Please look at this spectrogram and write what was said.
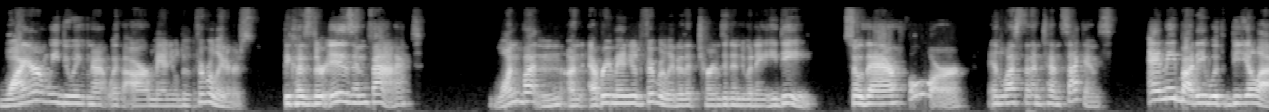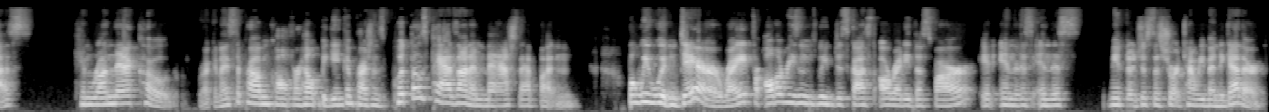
Why aren't we doing that with our manual defibrillators? Because there is, in fact, one button on every manual defibrillator that turns it into an AED. So therefore, in less than 10 seconds, anybody with BLS can run that code, recognize the problem, call for help, begin compressions, put those pads on and mash that button. But we wouldn't dare, right? For all the reasons we've discussed already thus far in, in this, in this, you know, just the short time we've been together.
